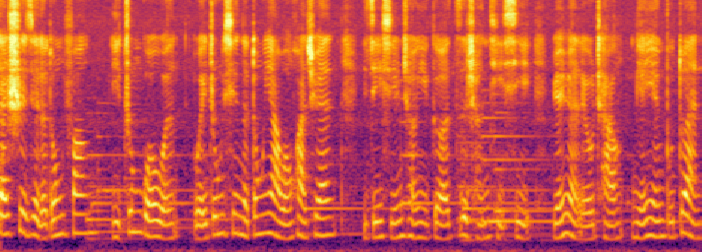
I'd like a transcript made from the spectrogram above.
在世界的东方，以中国文为中心的东亚文化圈，已经形成一个自成体系、源远流长、绵延不断、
